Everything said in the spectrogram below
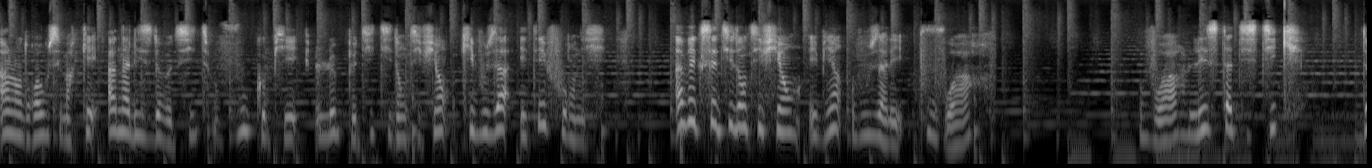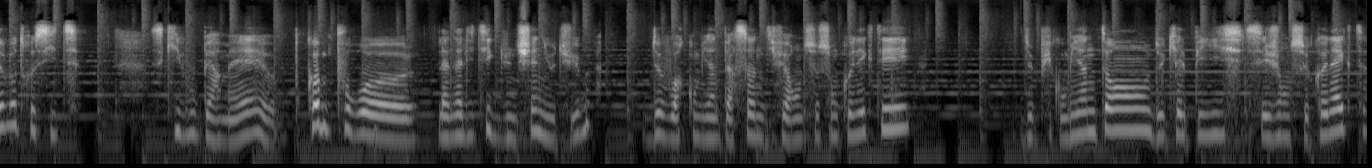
à l'endroit où c'est marqué analyse de votre site, vous copiez le petit identifiant qui vous a été fourni. Avec cet identifiant, eh bien, vous allez pouvoir voir les statistiques de votre site. Ce qui vous permet, euh, comme pour euh, l'analytique d'une chaîne YouTube, de voir combien de personnes différentes se sont connectées, depuis combien de temps, de quel pays ces gens se connectent,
